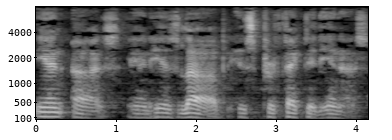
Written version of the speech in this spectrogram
in us, and his love is perfected in us.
